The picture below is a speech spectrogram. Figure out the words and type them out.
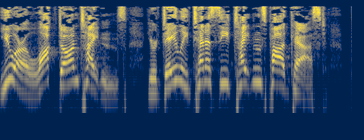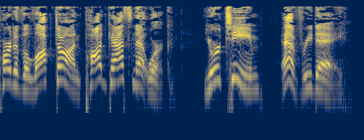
You are Locked On Titans, your daily Tennessee Titans podcast, part of the Locked On Podcast Network. Your team every day.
